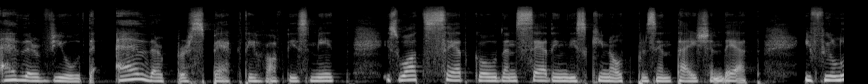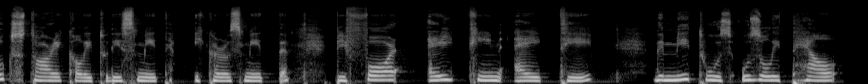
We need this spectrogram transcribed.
other view the other perspective of this myth is what Seth Godin said in this keynote presentation that if we look historically to this myth Icarus myth before 1880 the myth was usually tell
